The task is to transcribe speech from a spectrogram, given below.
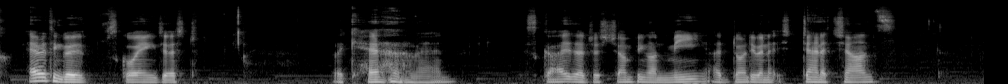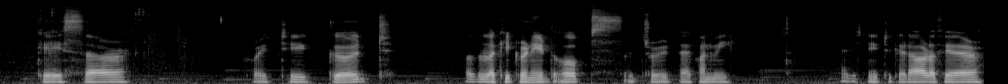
everything is going just like hell, man. These guys are just jumping on me. I don't even stand a chance. Okay, sir. Pretty good. That was a lucky grenade. Oops, I threw it back on me. I just need to get out of here.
